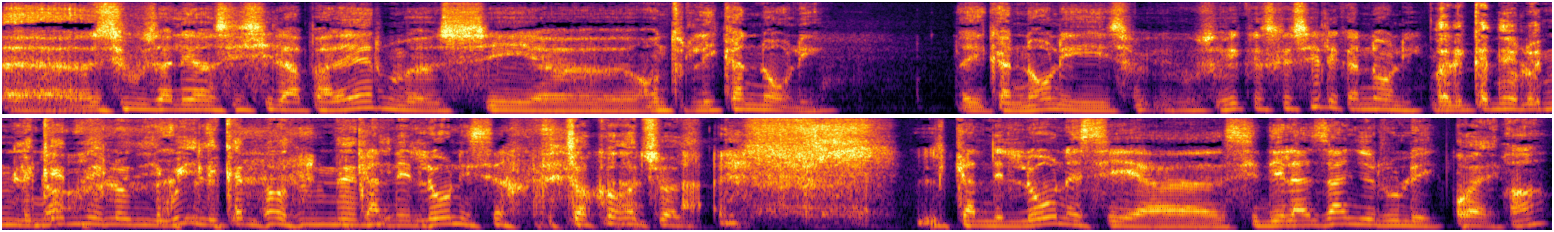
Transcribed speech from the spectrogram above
Euh, si vous allez en Sicile à Palerme, c'est euh, entre les cannoli. Les cannoli, vous savez qu'est-ce que c'est les cannoli? Dans les cannelloni, les cannelloni, oui, les cannelloni. Cannelloni, c'est C'est encore autre chose. Le cannellone, c'est euh, c'est des lasagnes roulées. Ouais. Hein?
